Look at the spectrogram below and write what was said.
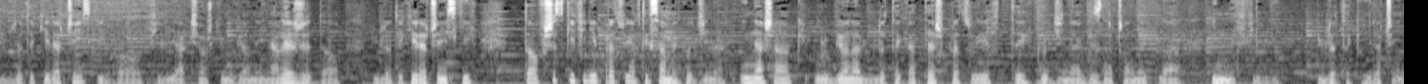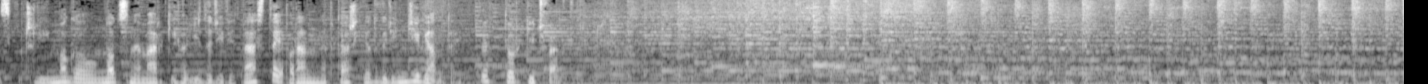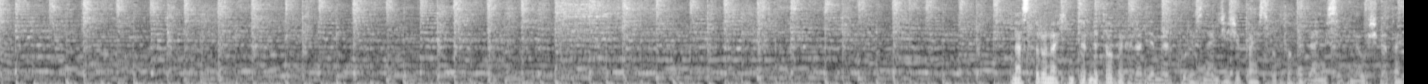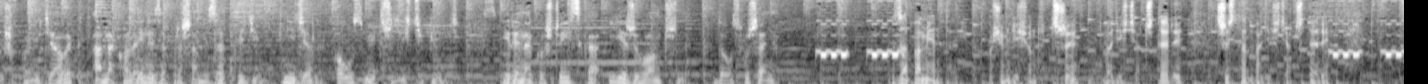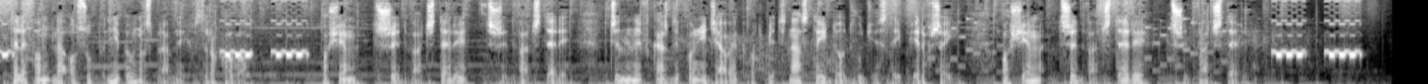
Biblioteki Raczyńskich, bo filia książki mówionej należy do Biblioteki Raczyńskich, to wszystkie filie pracują w tych samych godzinach i nasza ulubiona biblioteka też pracuje w tych godzinach wyznaczonych dla innych filii Biblioteki Raczyńskiej. Czyli mogą nocne marki chodzić do 19, a poranne ptaszki od godziny 9. We wtorki i czwartki. Na stronach internetowych Radia Merkury znajdziecie Państwo to wydanie Sygnału Świata już w poniedziałek, a na kolejne zapraszamy za tydzień, w niedzielę o 8.35. Irena Goszczyńska i Jerzy Łączny. Do usłyszenia. Zapamiętaj 83 24 324. Telefon dla osób niepełnosprawnych wzrokowo. 8 324 324. Czynny w każdy poniedziałek od 15 do 21. 8 324 324.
